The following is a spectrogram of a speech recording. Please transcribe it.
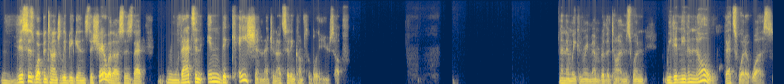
This is what Patanjali begins to share with us is that that's an indication that you're not sitting comfortably in yourself. And then we can remember the times when we didn't even know that's what it was.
